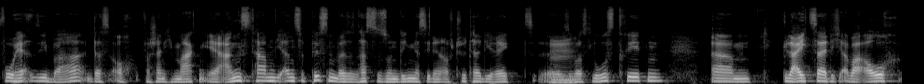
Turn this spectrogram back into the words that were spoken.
unvorhersehbar, dass auch wahrscheinlich Marken eher Angst haben, die anzupissen, weil sonst hast du so ein Ding, dass sie dann auf Twitter direkt äh, mhm. sowas lostreten. Ähm, gleichzeitig aber auch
